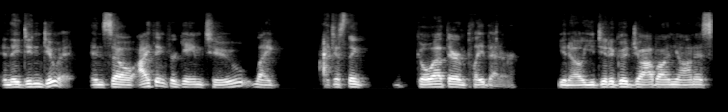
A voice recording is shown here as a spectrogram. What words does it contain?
and they didn't do it. And so I think for game two, like I just think go out there and play better. You know, you did a good job on Giannis.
